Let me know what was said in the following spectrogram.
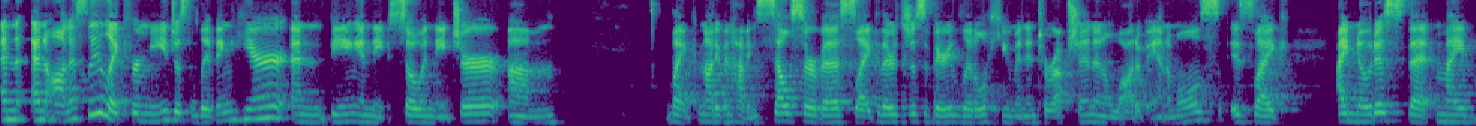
and and honestly, like for me, just living here and being in so in nature, um, like not even having cell service, like there's just very little human interruption and a lot of animals is like I noticed that my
